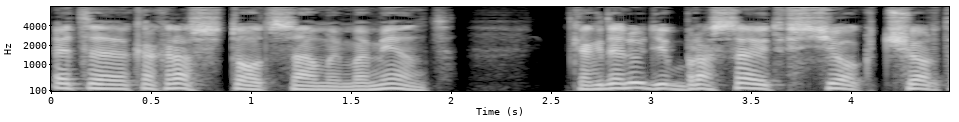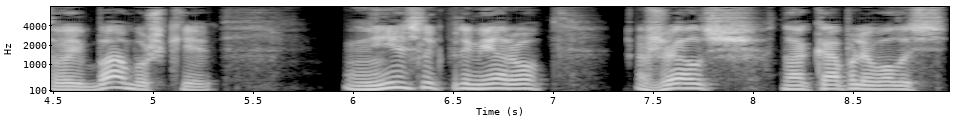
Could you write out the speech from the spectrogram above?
Это как раз тот самый момент, когда люди бросают все к чертовой бабушке, если, к примеру, желчь накапливалась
